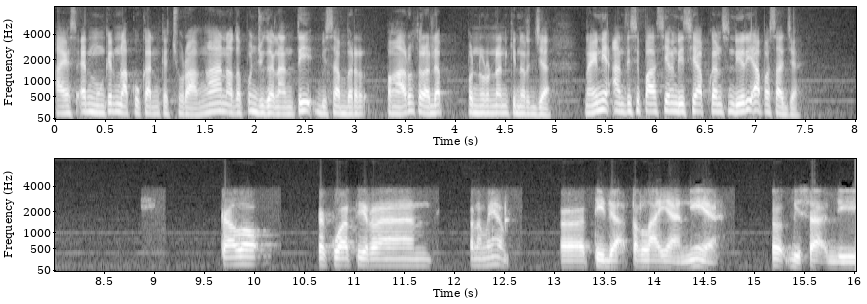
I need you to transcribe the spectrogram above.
ASN mungkin melakukan kecurangan ataupun juga nanti bisa berpengaruh terhadap penurunan kinerja. Nah ini antisipasi yang disiapkan sendiri apa saja? Kalau kekhawatiran apa namanya eh, tidak terlayani ya, itu bisa di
